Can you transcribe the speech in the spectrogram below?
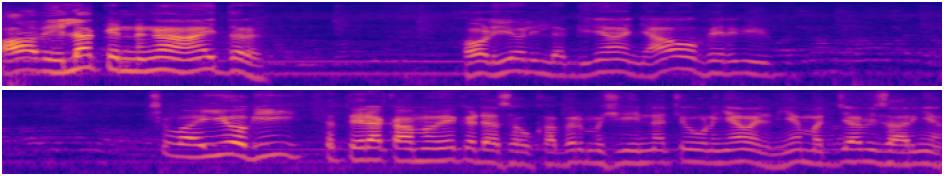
ਆਹ ਵੇਲਾ ਕਿੰਨੀਆਂ ਆ ਇੱਧਰ। ਹੌਲੀ ਹੌਲੀ ਲੱਗੀਆਂ ਆਈਆਂ ਉਹ ਫਿਰ ਵੀ ਚਵਾਈ ਹੋ ਗਈ ਤੇ ਤੇਰਾ ਕੰਮ ਵੇ ਕਿੱਡਾ ਸੌਖਾ। ਫਿਰ ਮਸ਼ੀਨ ਨਾਲ ਝੋਣੀਆਂ ਹੋ ਜਾਣੀਆਂ ਮੱਝਾਂ ਵੀ ਸਾਰੀਆਂ।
